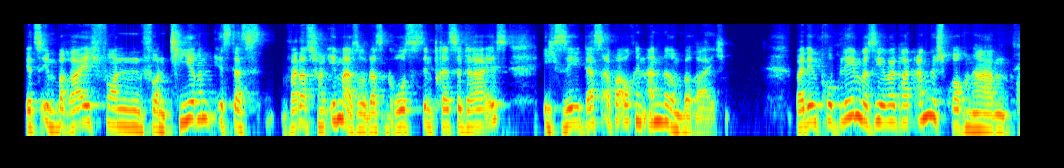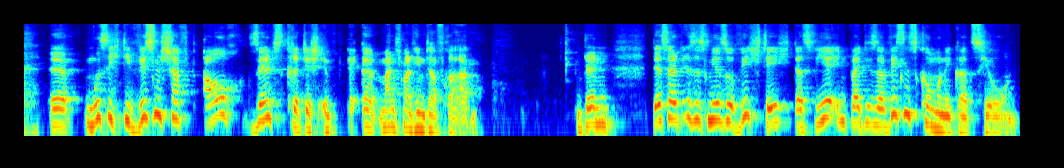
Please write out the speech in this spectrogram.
Jetzt im Bereich von, von Tieren ist das, war das schon immer so, dass ein großes Interesse da ist. Ich sehe das aber auch in anderen Bereichen. Bei dem Problem, was Sie aber gerade angesprochen haben, äh, muss sich die Wissenschaft auch selbstkritisch äh, manchmal hinterfragen. Denn deshalb ist es mir so wichtig, dass wir in, bei dieser Wissenskommunikation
